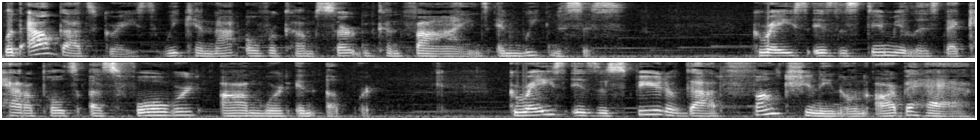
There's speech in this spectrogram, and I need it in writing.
Without God's grace, we cannot overcome certain confines and weaknesses. Grace is the stimulus that catapults us forward, onward, and upward. Grace is the Spirit of God functioning on our behalf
